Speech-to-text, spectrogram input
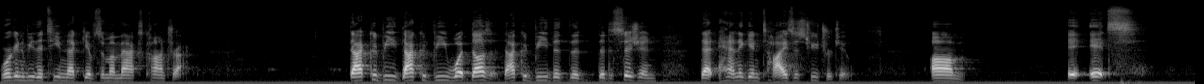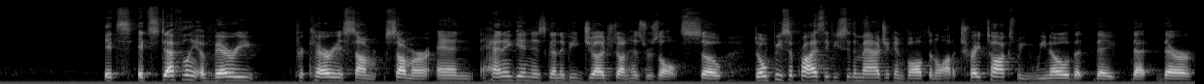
We're going to be the team that gives him a max contract. That could be that could be what does it. That could be the, the, the decision that Hennigan ties his future to. Um, it, it's it's it's definitely a very precarious sum, summer, and Hennigan is going to be judged on his results. So don't be surprised if you see the Magic involved in a lot of trade talks. We, we know that they that they're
